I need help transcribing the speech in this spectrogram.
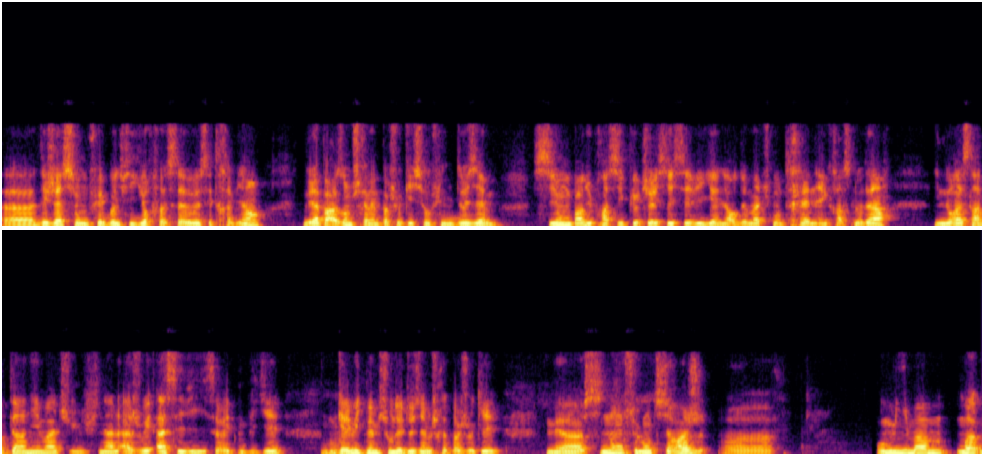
Euh, déjà, si on fait bonne figure face à eux, c'est très bien. Mais là, par exemple, je serais même pas choqué si on finit deuxième. Si on part du principe que Chelsea et Séville gagnent leurs deux matchs contre Rennes et Krasnodar, il nous reste un dernier match, une finale à jouer à Séville, ça va être compliqué. Donc mhm. à la limite, même si on est deuxième, je serais pas choqué. Mais euh, sinon, selon tirage, euh, au minimum, moi,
